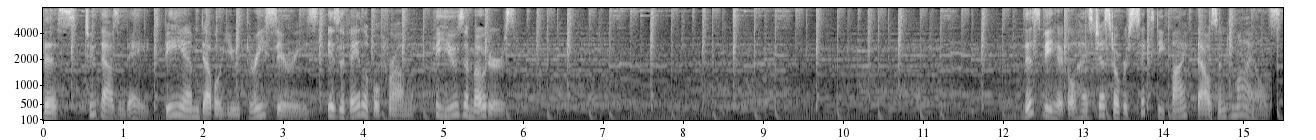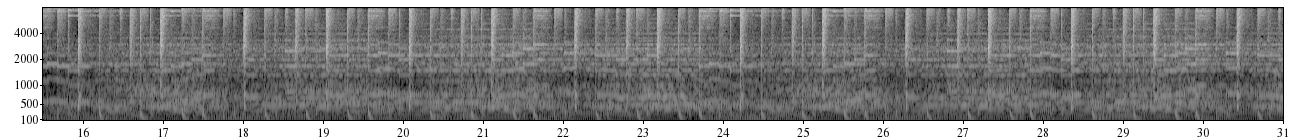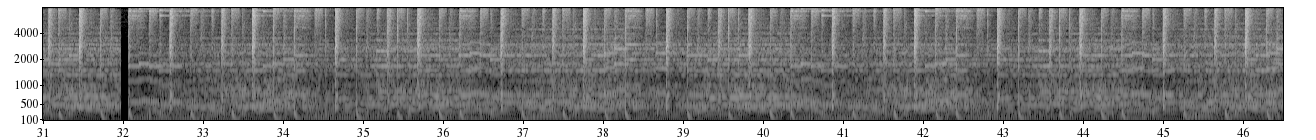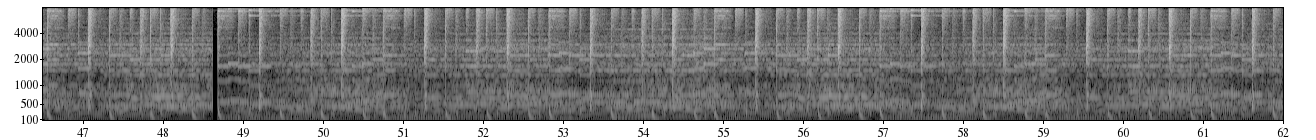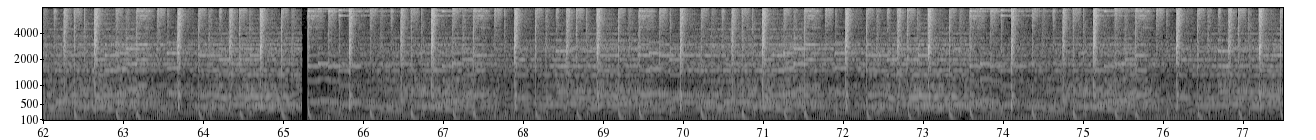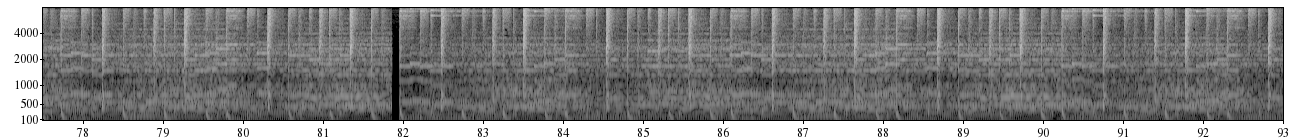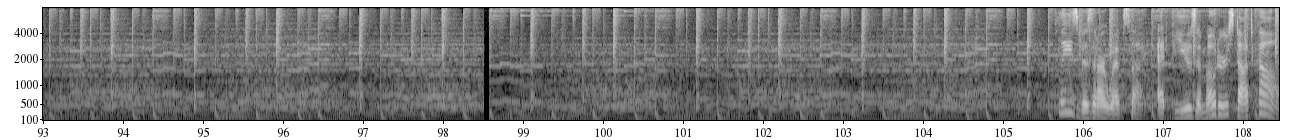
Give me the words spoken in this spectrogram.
This 2008 BMW 3 Series is available from Fiuza Motors. This vehicle has just over 65,000 miles. Please visit our website at fiuzamotors.com.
